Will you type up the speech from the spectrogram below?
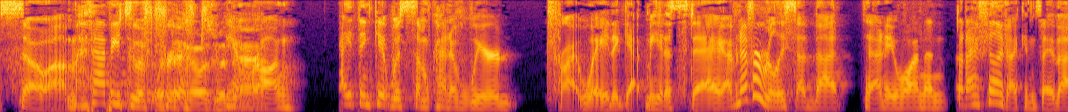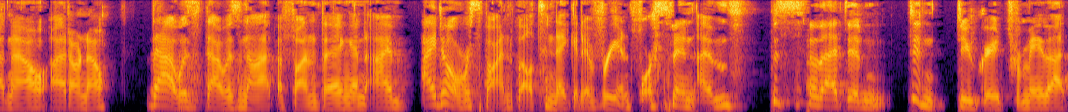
So, um, I'm happy to have proved him that? wrong. I think it was some kind of weird try way to get me to stay. I've never really said that to anyone, and, but I feel like I can say that now. I don't know. That was, that was not a fun thing. And I'm, I don't respond well to negative reinforcement. I'm, so that didn't, didn't do great for me. That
